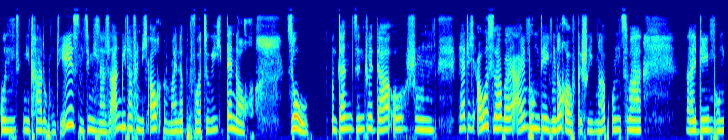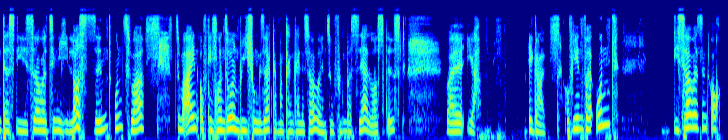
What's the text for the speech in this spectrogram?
Und nitrado.de ist ein ziemlich nice Anbieter, finde ich auch. Meiner bevorzuge ich dennoch. So, und dann sind wir da auch schon fertig, außer bei einem Punkt, den ich mir noch aufgeschrieben habe. Und zwar bei dem Punkt, dass die Server ziemlich lost sind. Und zwar zum einen auf den Konsolen, wie ich schon gesagt habe, man kann keine Server hinzufügen, was sehr lost ist. Weil, ja, egal. Auf jeden Fall. Und die Server sind auch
